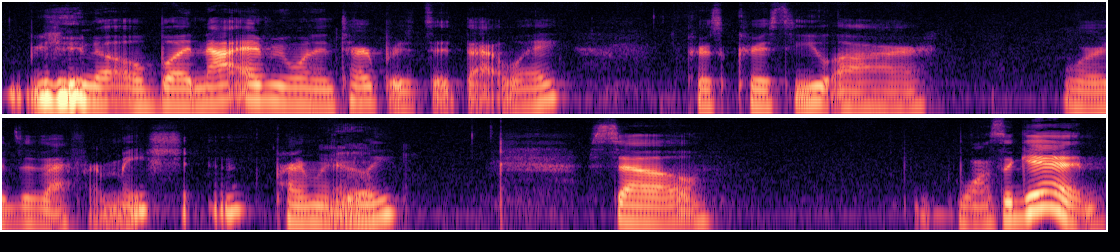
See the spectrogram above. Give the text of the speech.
you know but not everyone interprets it that way. Because chris you are words of affirmation primarily. So once again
